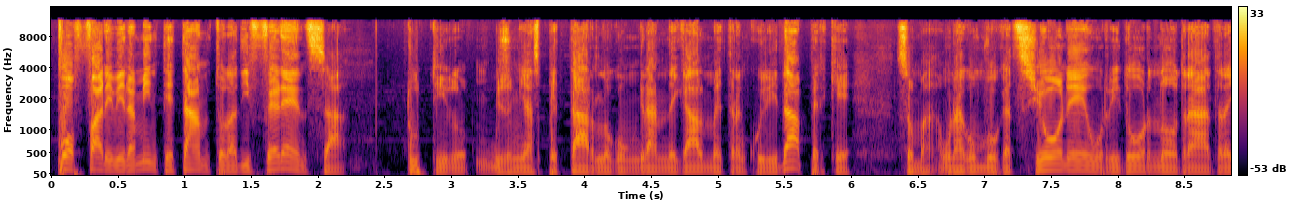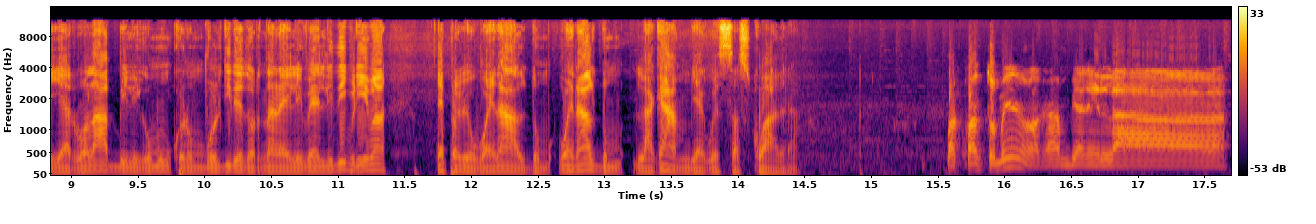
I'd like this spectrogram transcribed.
può fare veramente tanto la differenza tutti lo, bisogna aspettarlo con grande calma e tranquillità perché insomma una convocazione, un ritorno tra, tra, gli arruolabili comunque non vuol dire tornare ai livelli di prima, è proprio Wijnaldum. Wijnaldum la cambia questa squadra. Ma quantomeno la cambia nella,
